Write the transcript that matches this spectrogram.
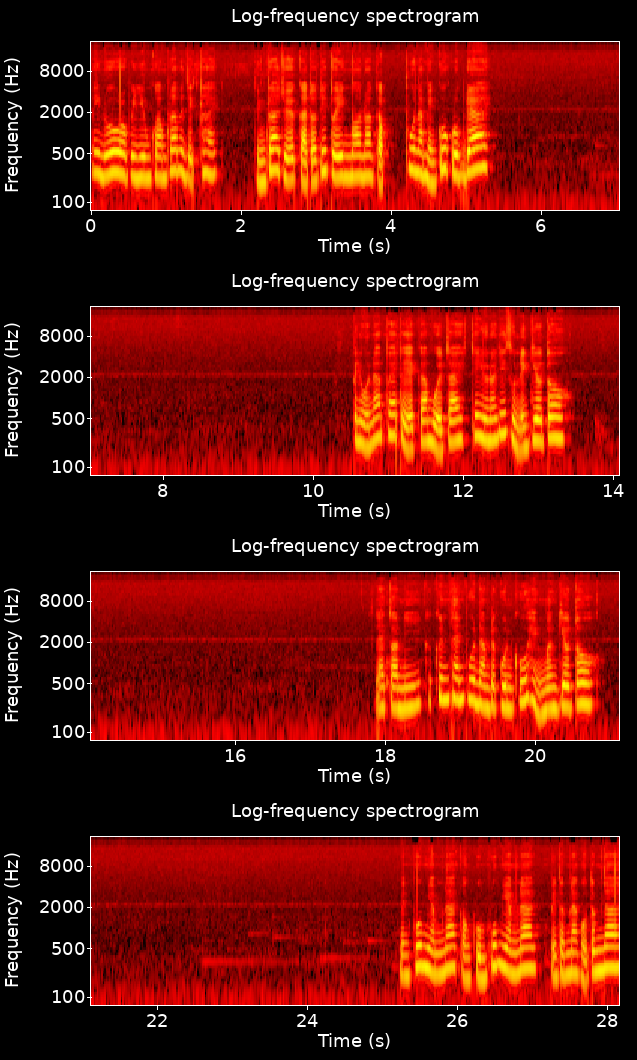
ไม่รู้เราไปยืมความกล้ามาจากใคร ถึงกล้าฉวยโอกาสตอนที่ตัวเองมานอนกับผู้นำแห่งกู้กรุ๊ปได้เป็นหัวหน้าแพทย์ศัลยกรรมหัวใจที่อยู่น้อยที่สุดในเกียวโต และตอนนี้ก็ขึ้นแท่นผู้นำตระกูลกู้แห่งเมืองเกียวโต เป็นผู้มีอำนาจของกลุ่มผู้มีอำนาจเป็นตำนานของตำนาน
